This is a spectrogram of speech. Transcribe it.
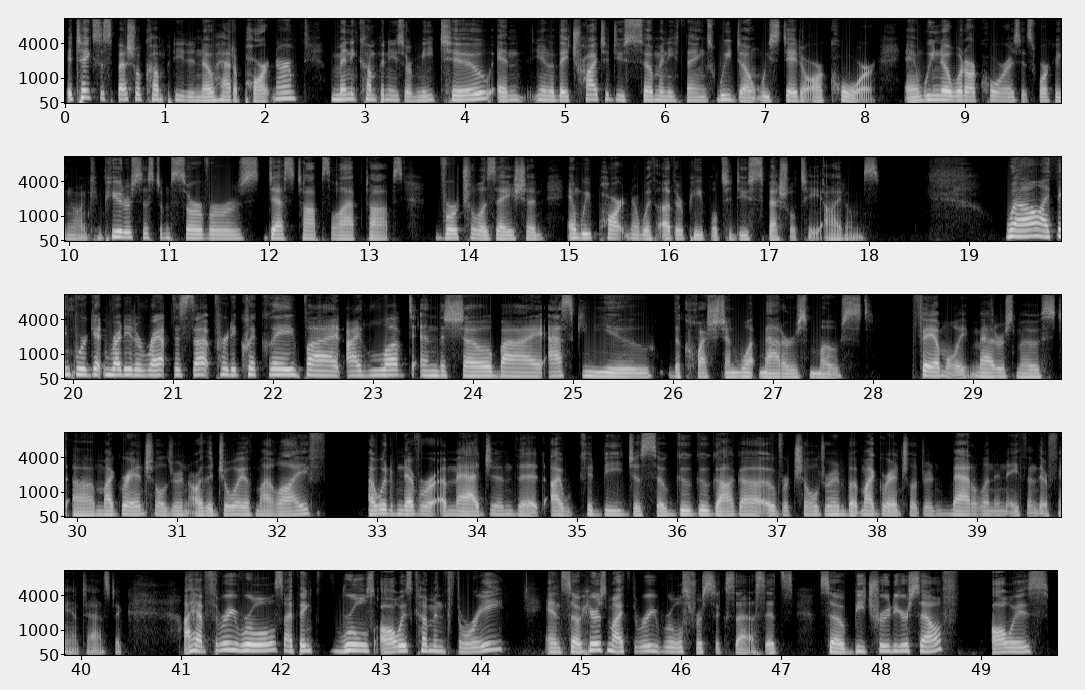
it takes a special company to know how to partner. Many companies are me too, and you know they try to do so many things. We don't. We stay to our core, and we know what our core is. It's working on computer systems, servers, desktops, laptops, virtualization, and we partner with other people to do specialty items. Well, I think we're getting ready to wrap this up pretty quickly, but I'd love to end the show by asking you the question what matters most? Family matters most. Uh, my grandchildren are the joy of my life. I would have never imagined that I could be just so goo goo gaga over children, but my grandchildren, Madeline and Nathan, they're fantastic. I have three rules. I think rules always come in three. And so here's my three rules for success. It's so be true to yourself, always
